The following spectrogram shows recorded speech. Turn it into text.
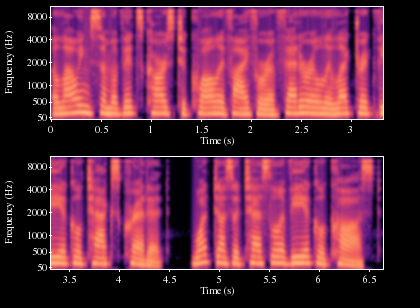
allowing some of its cars to qualify for a federal electric vehicle tax credit. What does a Tesla vehicle cost?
